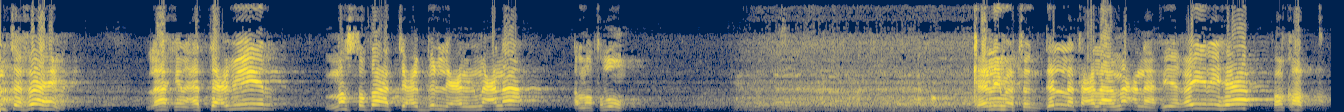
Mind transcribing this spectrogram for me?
أنت فاهم. لكن التعبير ما استطعت تعبر لي عن المعنى المطلوب. كلمة دلت على معنى في غيرها فقط.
